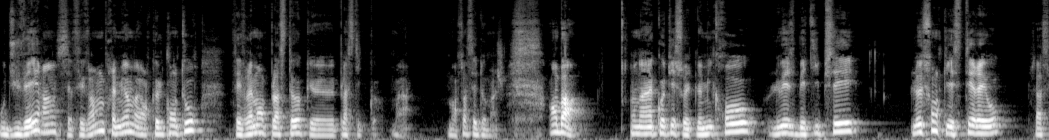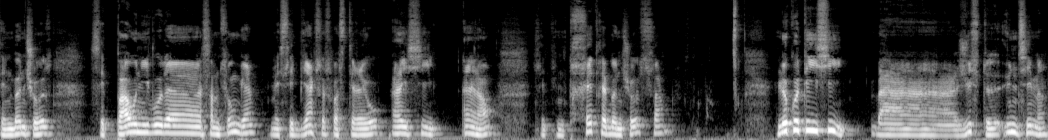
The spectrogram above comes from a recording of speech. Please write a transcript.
ou du verre. Hein. ça fait vraiment premium, alors que le contour fait vraiment plastoc, euh, plastique, quoi. Voilà. Bon, ça c'est dommage. En bas, on a un côté sur le micro, l'USB Type C, le son qui est stéréo, ça c'est une bonne chose. C'est pas au niveau d'un Samsung, hein, mais c'est bien que ce soit stéréo. Un ici, un là. C'est une très très bonne chose ça. Le côté ici, Ben, juste une SIM. Hein.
